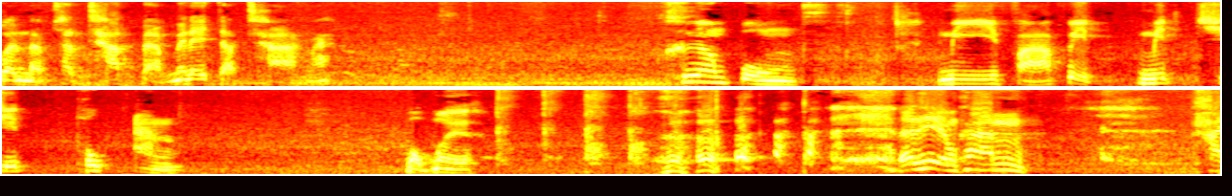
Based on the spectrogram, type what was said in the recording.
กันแบบชัดๆ แบบไม่ได้จัดฉากนะ เครื่องปรุง มีฝาปิดมิดชิดทุกอันปบมือ และที่สำคัญใคร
